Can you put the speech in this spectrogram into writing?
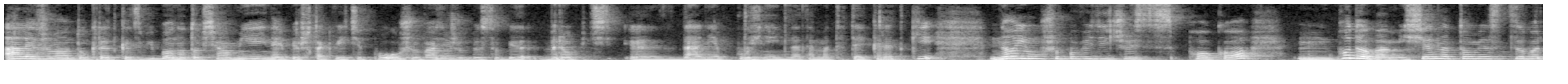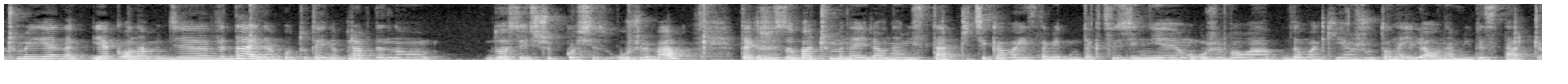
ale że mam tą kredkę z Vibo, no to chciałam jej najpierw, tak wiecie, poużywać, żeby sobie wyrobić e, zdanie później na temat tej kredki. No i muszę powiedzieć, że jest spoko. Mm, Podoba mi się, natomiast zobaczymy jak, jak ona będzie wydajna, bo tutaj naprawdę no dosyć szybko się zużywa. Także zobaczymy na ile ona mi starczy. Ciekawa jestem, jakbym tak codziennie ją używała do makijażu, to na ile ona mi wystarczy.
